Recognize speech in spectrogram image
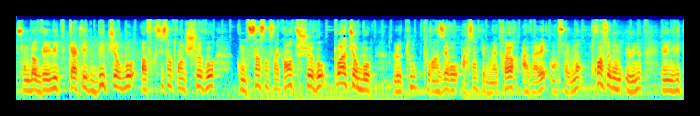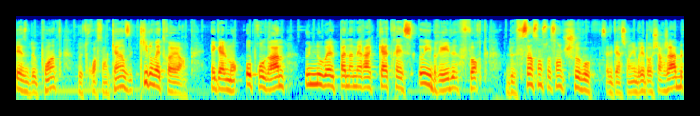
Son bloc V8 4 litres biturbo offre 630 chevaux contre 550 chevaux pour la turbo. Le tout pour un 0 à 100 km/h avalé en seulement 3 secondes 1 et une vitesse de pointe de 315 km/h. Également au programme, une nouvelle Panamera 4S E hybride forte de 560 chevaux. Cette version hybride rechargeable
